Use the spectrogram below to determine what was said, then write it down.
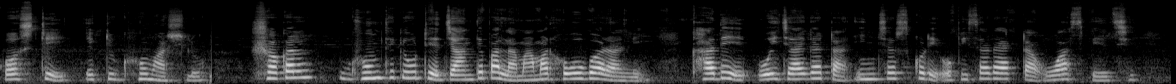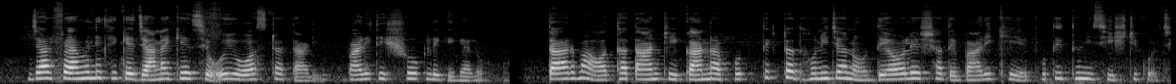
কষ্টে একটু ঘুম আসলো। সকাল ঘুম থেকে উঠে জানতে পারলাম আমার হবু বর আর নেই। খাদের ওই জায়গাটা ইনচার্জ করে অফিসাররা একটা ওয়াশ পেয়েছে। যার ফ্যামিলি থেকে জানা গিয়েছে ওই ওয়াশটা তারই। বাড়িতে শোক লেগে গেল। তার মা অর্থাৎ আন্টি কান্নার প্রত্যেকটা ধ্বনি যেন দেওয়ালের সাথে বাড়ি খেয়ে প্রতিধ্বনি সৃষ্টি করছে।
